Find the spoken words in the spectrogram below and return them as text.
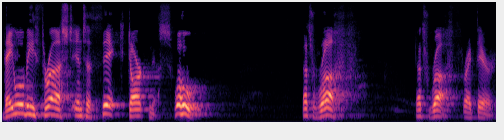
they will be thrust into thick darkness. Whoa! That's rough. That's rough right there.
